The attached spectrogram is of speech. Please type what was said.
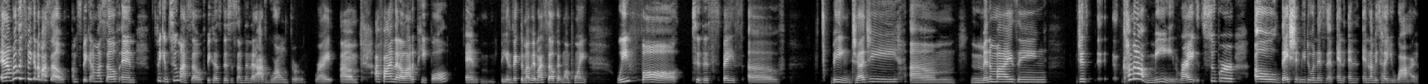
I'm really speaking to myself. I'm speaking to myself and speaking to myself because this is something that I've grown through, right? Um, I find that a lot of people, and being victim of it myself at one point, we fall to this space of being judgy, um, minimizing, just eh, coming off mean, right? Super, oh, they shouldn't be doing this, and and and and let me tell you why.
